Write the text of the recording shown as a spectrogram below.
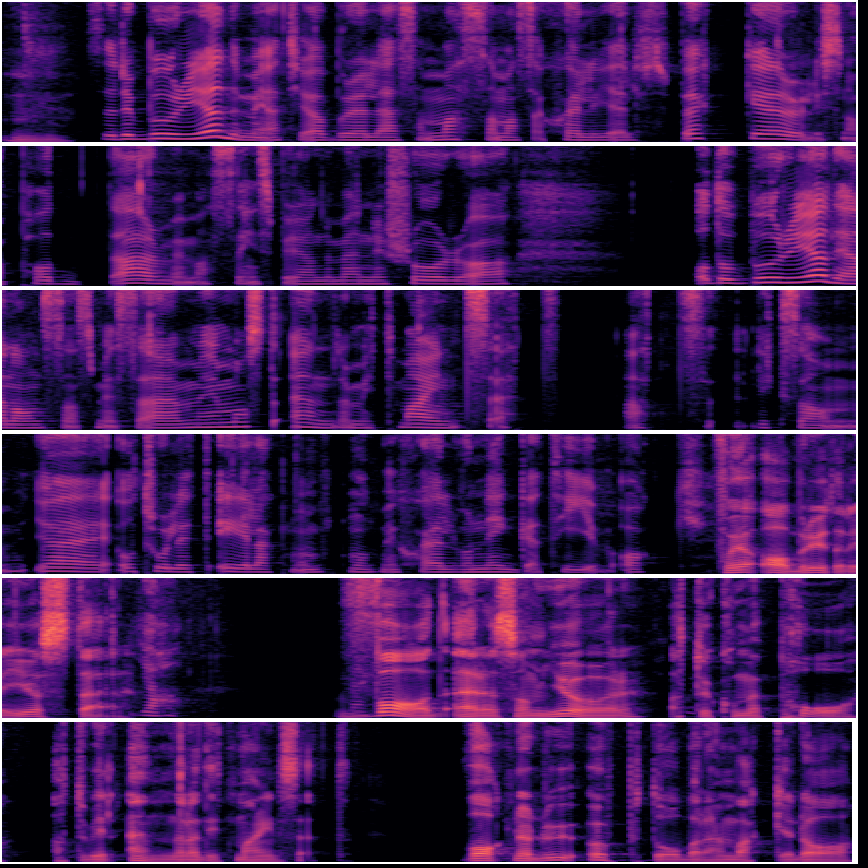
Mm. Så det började med att jag började läsa massa, massa självhjälpsböcker och lyssna på poddar med massa inspirerande människor. Och, och då började jag någonstans med så här, men jag måste ändra mitt mindset. Att liksom, jag är otroligt elak mot, mot mig själv och negativ. Och Får jag avbryta dig just där? ja, Vad är det som gör att du kommer på att du vill ändra ditt mindset? Vaknar du upp då bara en vacker dag,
